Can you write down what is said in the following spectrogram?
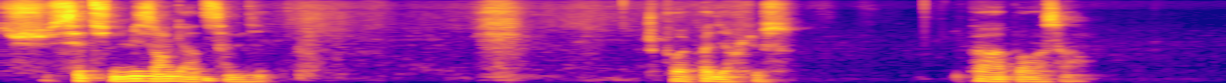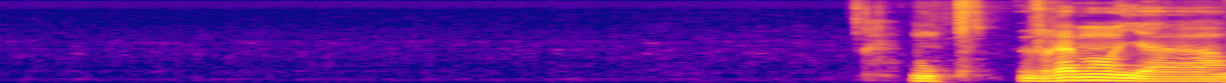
c'est une mise en garde, samedi. Je pourrais pas dire plus par rapport à ça. Donc vraiment, il y a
